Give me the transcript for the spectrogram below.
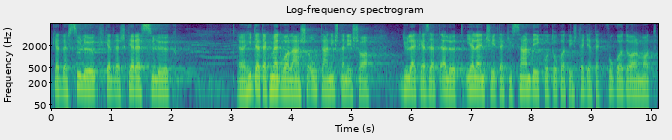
Kedves szülők, kedves keresztszülők, hitetek megvallása után Isten és a gyülekezet előtt jelentsétek ki szándékotokat és tegyetek fogadalmat,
